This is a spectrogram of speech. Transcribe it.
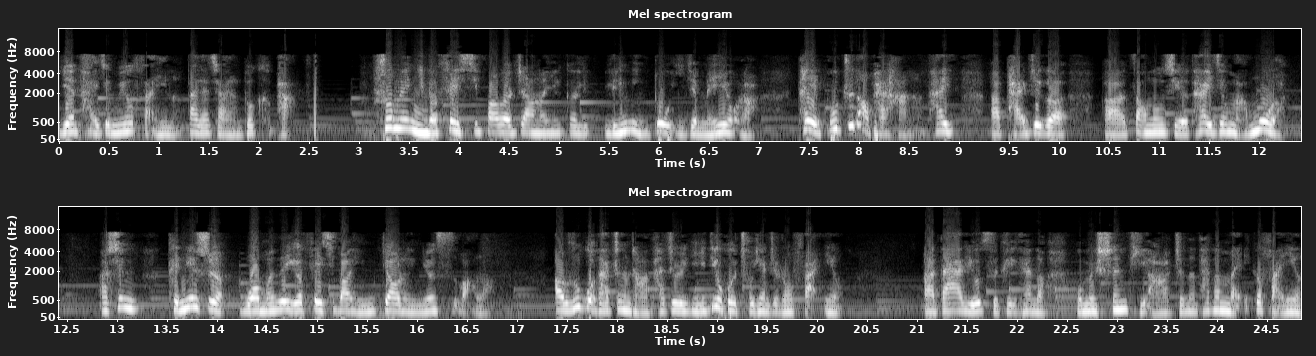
烟，它已经没有反应了，大家想想多可怕！说明你的肺细胞的这样的一个灵敏度已经没有了，它也不知道排寒了，它啊排这个啊脏东西，它已经麻木了。啊，是肯定是我们的一个肺细胞已经凋零，已经死亡了，啊，如果它正常，它就一定会出现这种反应，啊，大家由此可以看到，我们身体啊，真的它的每一个反应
